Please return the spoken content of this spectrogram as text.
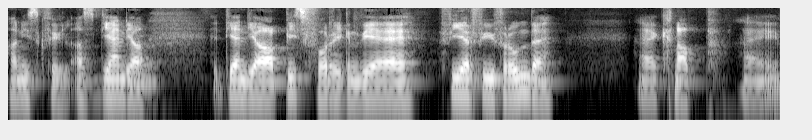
habe ich das Gefühl. Also die haben ja, mhm. die haben ja bis vor irgendwie vier, fünf Runden äh, knapp, äh,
